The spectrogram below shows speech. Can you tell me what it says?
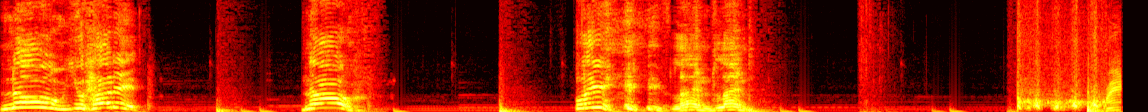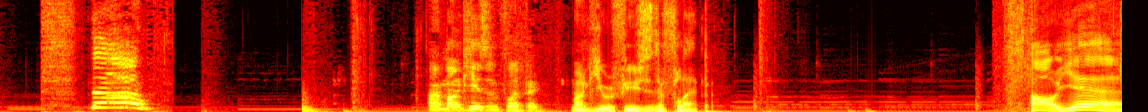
No! You had it! No! Please! Land, land. Alright, monkey isn't flipping. Monkey refuses to flip. Oh, yeah.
